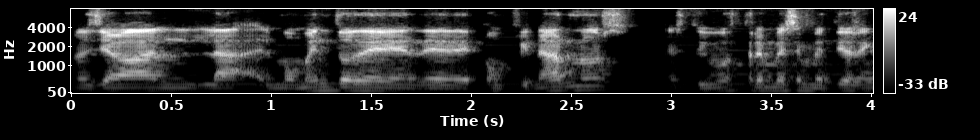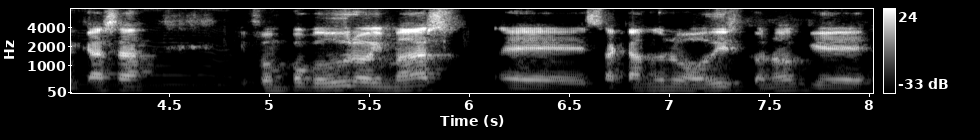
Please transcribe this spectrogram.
nos llegaba el momento de, confinarnos, estuvimos tres meses metidos en casa y fue un poco duro y más eh, sacando un nuevo disco, ¿no? Que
